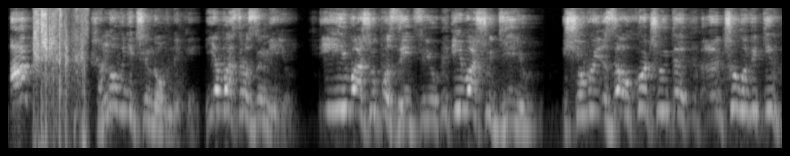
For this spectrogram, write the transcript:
а? Шановні чиновники, я вас розумію. І вашу позицію, і вашу дію. Що ви заохочуєте е, чоловіків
